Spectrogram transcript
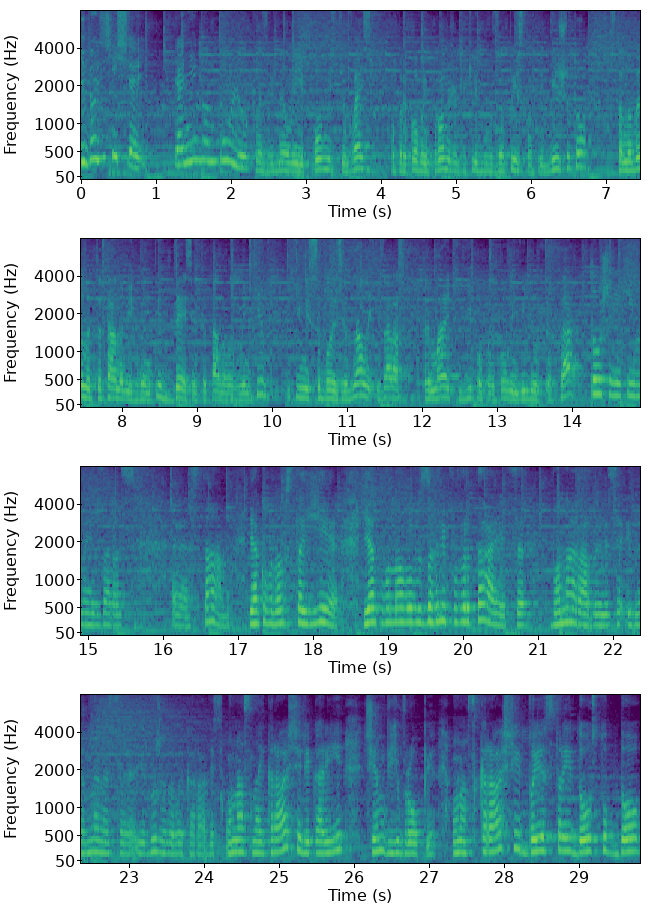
I do ні ja булю. Ми звільнили її повністю весь поперековий проміжок, який був затиснутий. Більше того, встановили титанові гвинти, 10 титанових гвинтів, які між собою з'єднали і зараз тримають її поперековий відділ хребта. Тож, який в неї зараз стан, як вона встає, як вона взагалі повертається. Вона радується, і для мене це є дуже велика радість. У нас найкращі лікарі, чим в Європі. У нас кращий, бистрий доступ до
